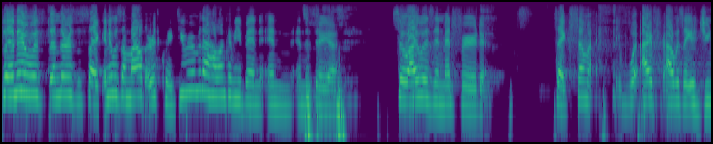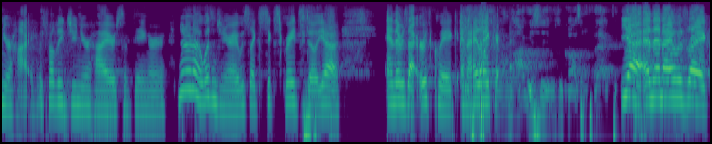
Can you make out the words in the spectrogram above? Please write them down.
Then it was, then there was this like, and it was a mild earthquake. Do you remember that? How long have you been in in this area? So I was in Medford. It's like some, what I I was like a junior high. It was probably junior high or something, or no, no, no, it wasn't junior high. It was like sixth grade still, yeah. And there was that earthquake, and I like, obviously, it was a cause and effect. yeah, and then I was like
